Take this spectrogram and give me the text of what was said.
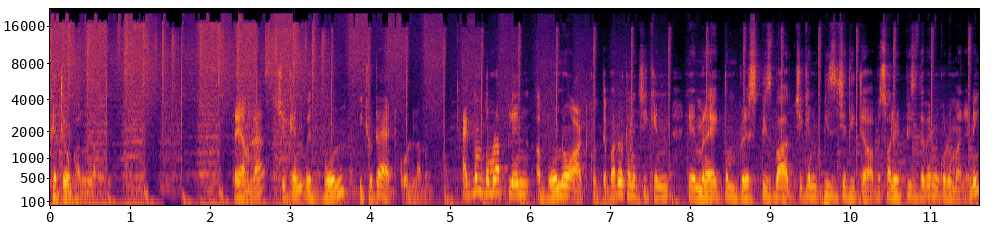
খেতেও ভালো লাগবে। তাই আমরা চিকেন উইথ বোন কিছুটা অ্যাড করলাম। একদম তোমরা প্লেন বোনও অ্যাড করতে পারো। এখানে চিকেন মানে একদম ব্রেস্ট পিস বা চিকেন পিস যে দিতে হবে সলিড পিস দেবে এরকম কোনো মানে নেই।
